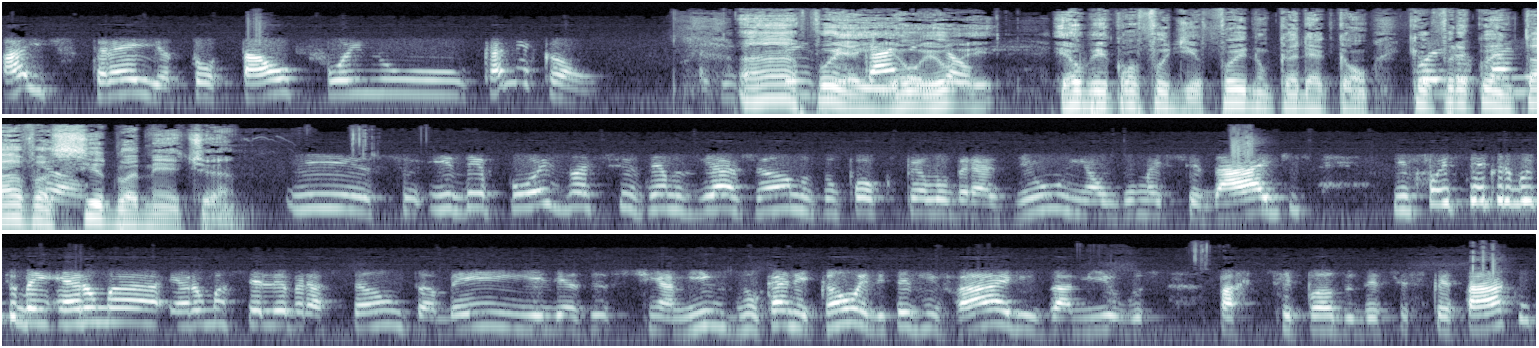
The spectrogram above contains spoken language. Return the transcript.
A estreia total foi no Canecão. Ah, foi aí. Eu, eu, eu me confundi, foi no Canecão, que foi eu frequentava assiduamente. Depois nós fizemos, viajamos um pouco pelo Brasil, em algumas cidades, e foi sempre muito bem. Era uma, era uma celebração também, ele às vezes tinha amigos. No Canecão ele teve vários amigos participando desse espetáculo,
